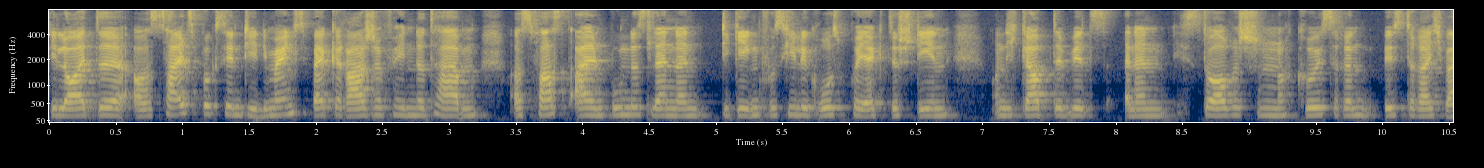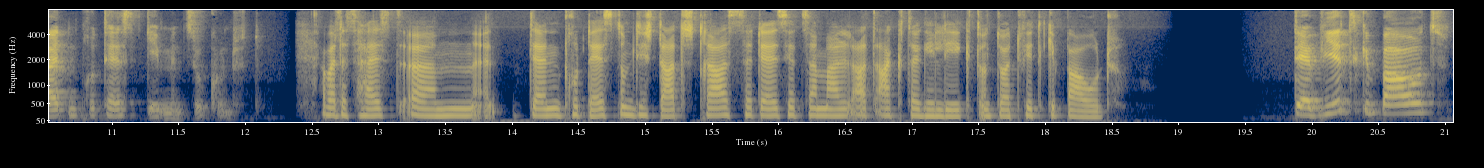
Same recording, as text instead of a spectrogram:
die Leute aus Salzburg sind, die die Mönchsberg-Garage verhindert haben, aus fast allen Bundesländern, die gegen fossile Großprojekte stehen. Und ich glaube, da wird es einen historischen, noch größeren österreichweiten Protest geben in Zukunft. Aber das heißt, ähm, der Protest um die Stadtstraße, der ist jetzt einmal ad acta gelegt und dort wird gebaut. Der wird gebaut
